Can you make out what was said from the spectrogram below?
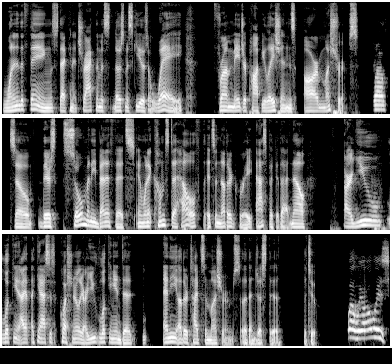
one of the things that can attract them, those mosquitoes away from major populations are mushrooms. Wow. So there's so many benefits. And when it comes to health, it's another great aspect of that. Now, are you looking at, I, can ask this question earlier, are you looking into any other types of mushrooms other than just the, the two? Well, we're always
